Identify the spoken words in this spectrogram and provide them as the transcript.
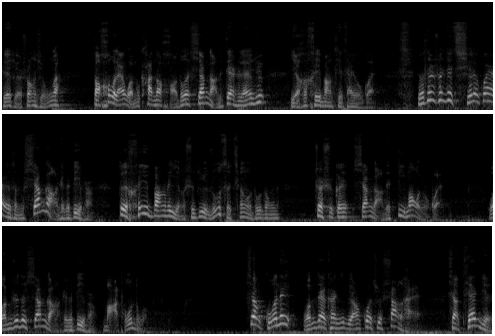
《喋血双雄》啊。到后来我们看到好多香港的电视连续剧也和黑帮题材有关。有的人说这奇了怪了，怎么香港这个地方对黑帮的影视剧如此情有独钟呢？这是跟香港的地貌有关。我们知道香港这个地方码头多，像国内我们再看，你比方过去上海、像天津，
